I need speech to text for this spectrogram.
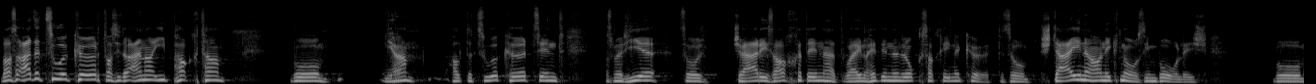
was auch dazu gehört, was ich da auch noch eingepackt habe, wo ja, halt dazu gehört sind, dass man hier so schwere Sachen drin hat, die eigentlich nicht in den Rucksack hineingehören. So Steine habe ich genommen, symbolisch, wo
